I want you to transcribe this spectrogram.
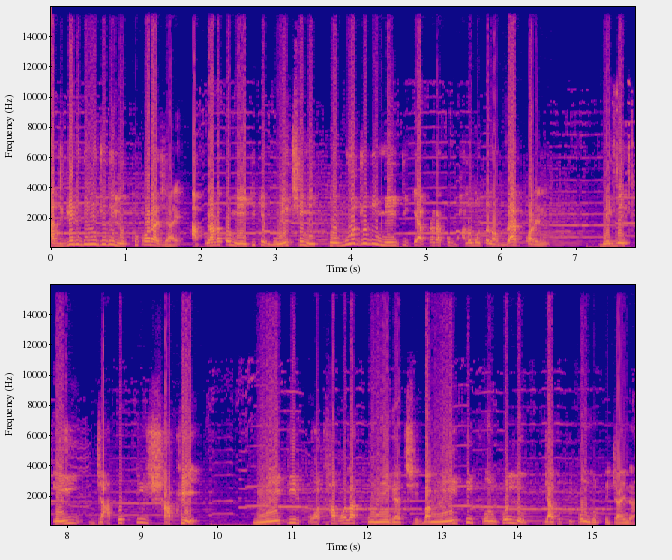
আজকের দিনে যদি লক্ষ্য করা যায়, আপনারা তো মেয়েটিকে বলেছেনই, তবুও যদি মেয়েটিকে আপনারা খুব ভালো মতন অবজার্ভ করেন, দেখবেন এই জাতকটির সাথে মেয়েটির কথা বলা কমে গেছে বা মেয়েটি ফোন করলেও জাতকটি ফোন ধরতে চায় না।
